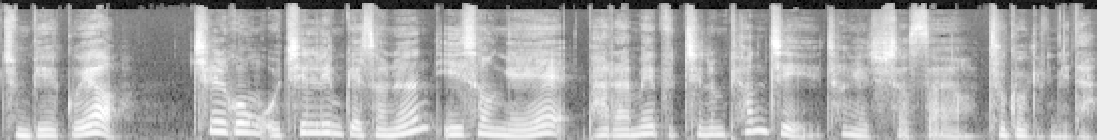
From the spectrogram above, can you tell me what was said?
준비했고요. 7057님께서는 이성애의 바람에 붙이는 편지 청해 주셨어요. 두 곡입니다.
